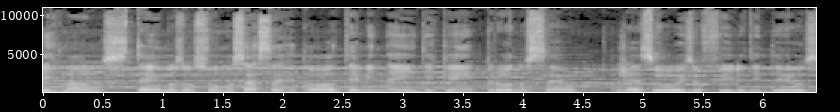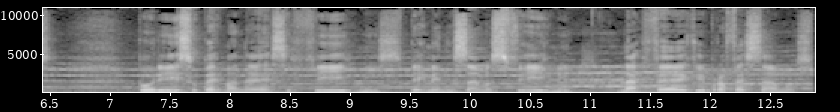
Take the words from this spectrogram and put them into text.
Irmãos, temos um sumo sacerdote eminente que entrou no céu, Jesus, o Filho de Deus. Por isso permanece firmes, permaneçamos firmes na fé que professamos.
